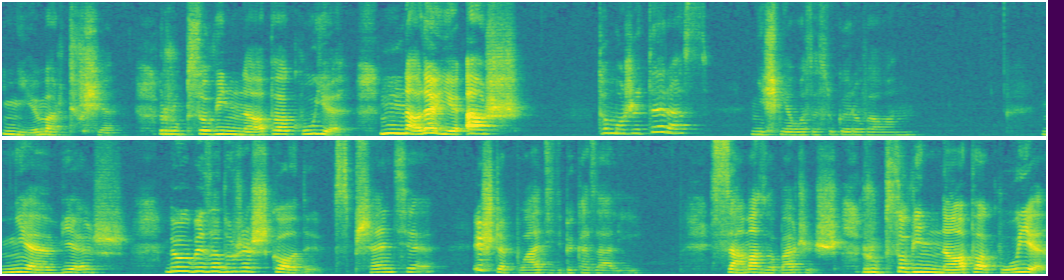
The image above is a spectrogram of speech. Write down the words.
Nie martw się, Rupsowi napakuje, naleje aż... To może teraz? Nieśmiało zasugerowałam. Nie, wiesz, byłyby za duże szkody w sprzęcie. Jeszcze płacić by kazali. Sama zobaczysz, Rupsowi napakuje.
